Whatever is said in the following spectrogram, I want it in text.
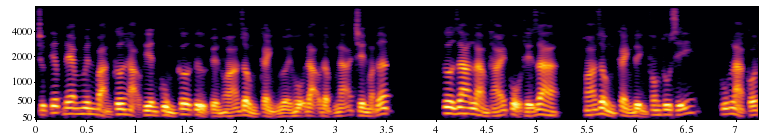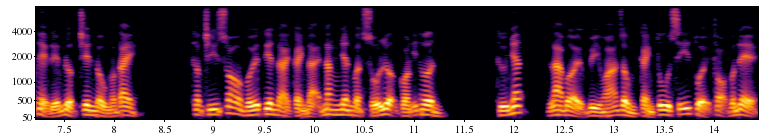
Trực tiếp đem nguyên bản cơ hạo tiên cùng cơ tử tuyển hóa rồng cảnh người hộ đạo đập ngã trên mặt đất. Cơ gia làm thái cổ thế gia, hóa rồng cảnh đỉnh phong tu sĩ, cũng là có thể đếm được trên đầu ngón tay. Thậm chí so với tiên đài cảnh đại năng nhân vật số lượng còn ít hơn. Thứ nhất, là bởi vì hóa rồng cảnh tu sĩ tuổi thọ vấn đề.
